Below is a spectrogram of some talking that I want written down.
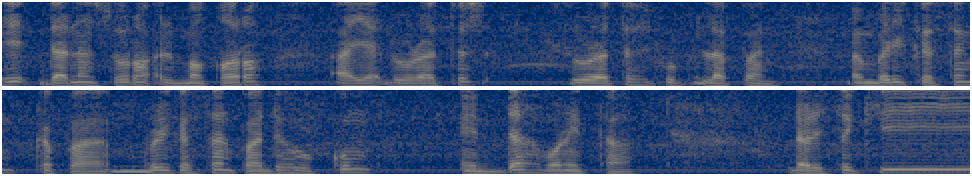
hid dalam surah al-baqarah ayat 200 228 memberi kesan kepada memberi kesan pada hukum iddah wanita. Dari segi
